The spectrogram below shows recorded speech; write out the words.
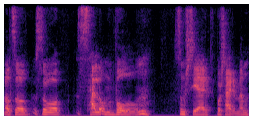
Altså, så selv om volden som skjer på skjermen,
